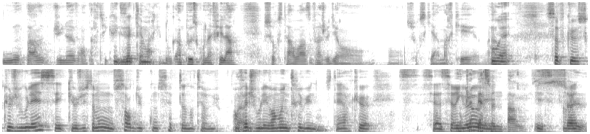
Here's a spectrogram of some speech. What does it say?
Où on parle d'une œuvre en particulier. Exactement. Donc un peu ce qu'on a fait là sur Star Wars, enfin je veux dire en, sur ce qui a marqué. Ouais. Sauf que ce que je voulais, c'est que justement on sorte du concept d'interview. En fait, je voulais vraiment une tribune. C'est-à-dire que c'est assez rigolo. Donc la personne parle et seule.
